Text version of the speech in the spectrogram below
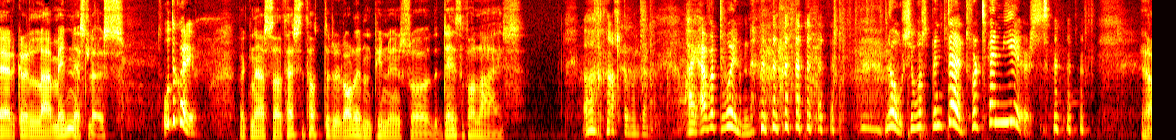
er greinilega minnislaus. Út af hverju? vegna þess að þessi þáttur er orðin pínu eins og The Days of Our Lives. Oh, alltaf var það I have a twin. No, she was been dead for 10 years. Já,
